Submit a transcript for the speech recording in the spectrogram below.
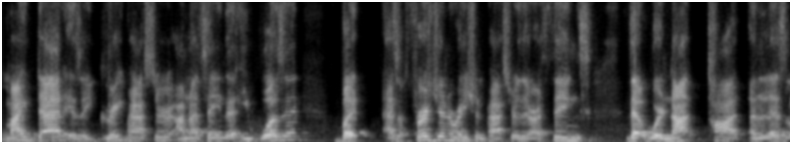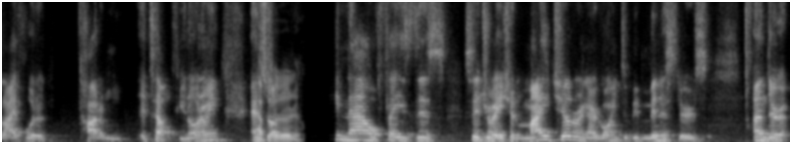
Mm. my dad is a great pastor i'm not saying that he wasn't but as a first generation pastor there are things that were not taught unless life would have taught him itself you know what i mean and Absolutely. we now face this situation, my children are going to be ministers under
